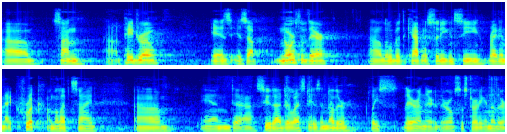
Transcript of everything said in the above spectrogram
Um, son uh, Pedro is, is up north of there, uh, a little bit the capital city. You can see right in that crook on the left side. Um, and uh, Ciudad del Este is another place there, and they're, they're also starting another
